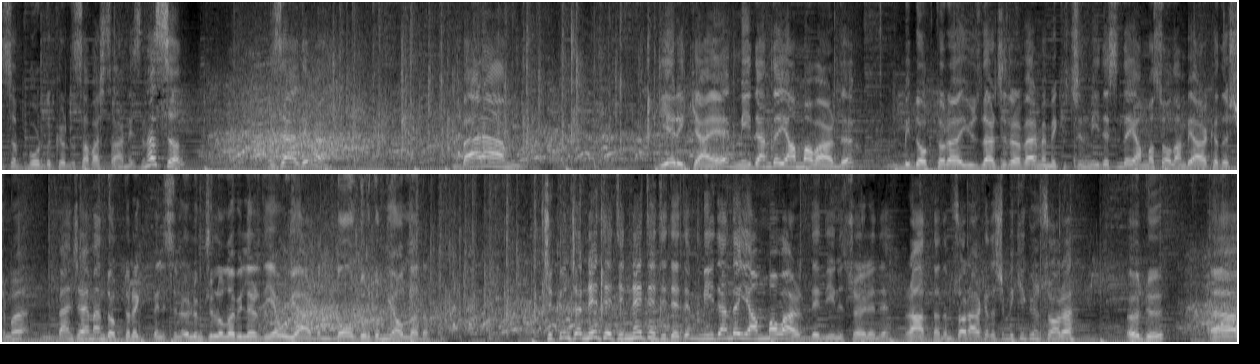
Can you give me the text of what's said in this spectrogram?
sırf vurdu kırdı savaş sahnesi. Nasıl? Güzel değil mi? Benim diğer hikaye midemde yanma vardı. Bir doktora yüzlerce lira vermemek için midesinde yanması olan bir arkadaşımı bence hemen doktora gitmelisin ölümcül olabilir diye uyardım. Doldurdum yolladım. Çıkınca ne dedi ne dedi dedim. Midemde yanma var dediğini söyledi. Rahatladım. Sonra arkadaşım iki gün sonra öldü. Ee,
